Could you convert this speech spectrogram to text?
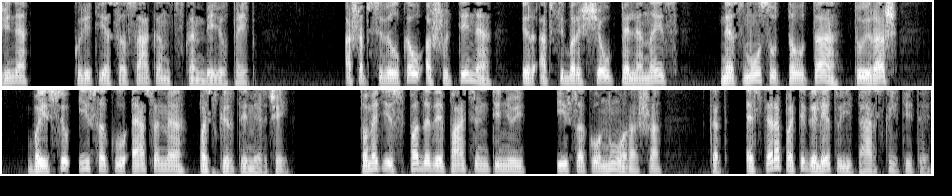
žinę, kuri tiesą sakant skambėjo taip. Aš apsivilkau ašutinę ir apsibarščiau pelenais, nes mūsų tauta, tu ir aš, baisių įsakų esame paskirti mirčiai. Tuomet jis padavė pasiuntiniui įsako nuorašą, kad Estera pati galėtų jį perskaityti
